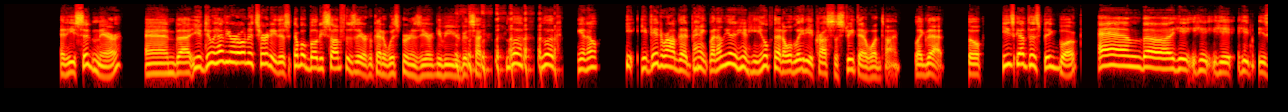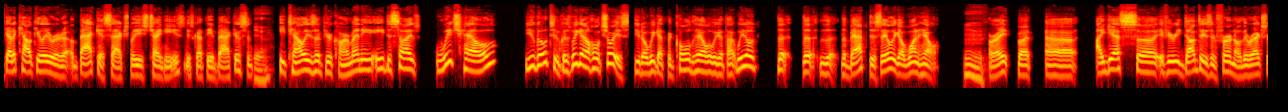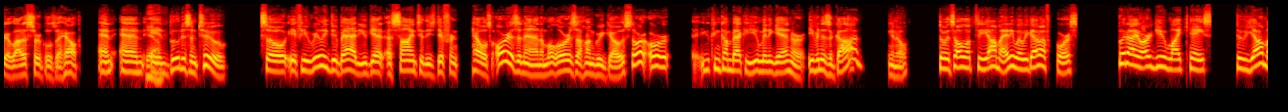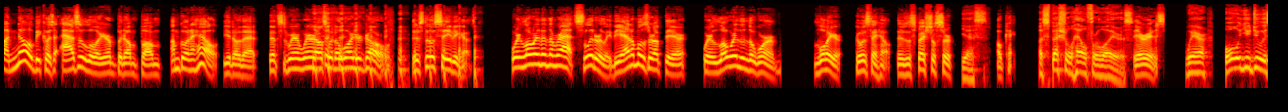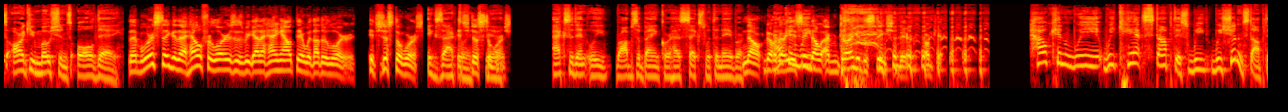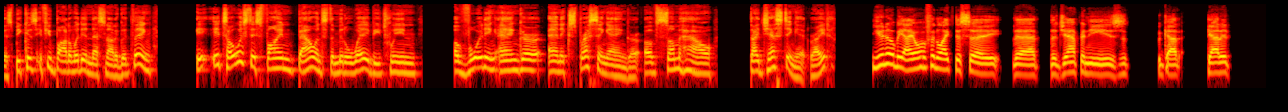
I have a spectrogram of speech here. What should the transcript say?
and he's sitting there. And uh, you do have your own attorney. There's a couple of bodhisattvas there who kind of whisper in his ear, give you your good side. look, look, you know, he, he did rob that bank, but on the other hand, he helped that old lady across the street that one time, like that. So he's got this big book, and uh, he, he he he he's got a calculator, a abacus. Actually, he's Chinese. He's got the abacus, and yeah. he tallies up your karma, and he, he decides which hell you go to. Because we got a whole choice. You know, we got the cold hell. We got the we don't the the the, the Baptists. They only got one hell. Mm. All right, but uh, I guess uh, if you read Dante's Inferno, there were actually a lot of circles of hell, and and Yeah. in Buddhism too. So if you really do bad, you get assigned to these different hells, or as an animal, or as a hungry ghost, or or you can come back a human again, or even as a god. You know, so it's all up to Yama. Anyway, we got off course. Could I argue my case to Yama? No, because as a lawyer, but um bum, I'm going to hell. You know that. That's where where else would a lawyer go? There's no saving us. We're lower than the rats, literally. The animals are up there. We're lower than the worm. Lawyer goes to hell. There's a special circle. Yes. Okay, A special hell for lawyers there is. where all you do is argue motions all day. The worst thing of the hell for lawyers is we got to hang out there with other lawyers. It's just the worst. Exactly. It's just the Yeah. worst. Accidentally robs a bank or has sex with a neighbor. No, no, How no. You can see, no, I'm drawing a distinction there. Okay. How can we we can't stop this. We we shouldn't stop this because if you bottle it in that's not a good thing. It, it's always this fine balance the middle way between avoiding anger and expressing anger of somehow digesting it, right? You know me, I often like to say that the Japanese got got it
